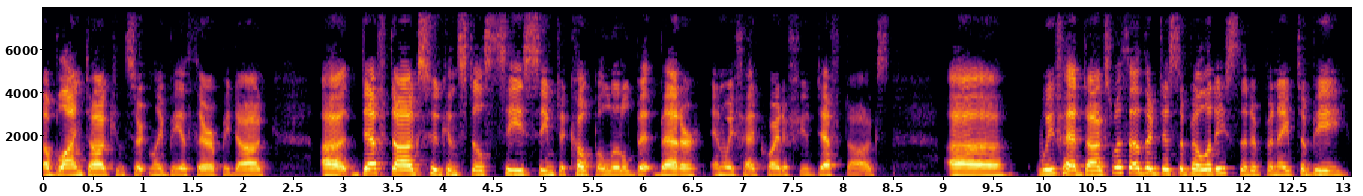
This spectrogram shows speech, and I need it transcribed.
a blind dog can certainly be a therapy dog. Uh, deaf dogs who can still see seem to cope a little bit better, and we've had quite a few deaf dogs. Uh, we've had dogs with other disabilities that have been able to be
